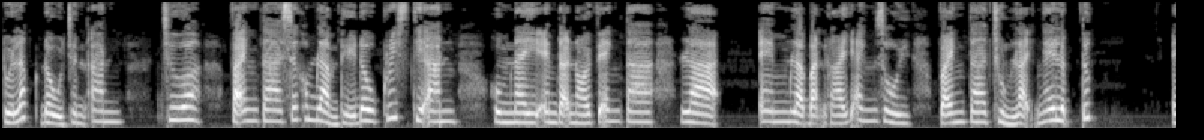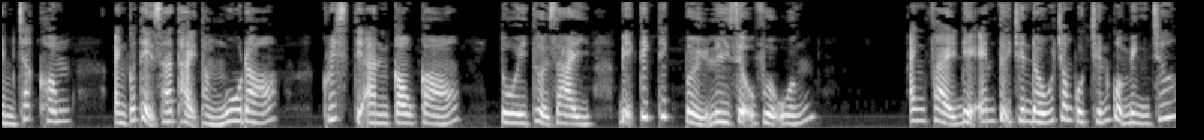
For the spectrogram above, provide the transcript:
Tôi lắc đầu trấn an, "Chưa, và anh ta sẽ không làm thế đâu Christian, hôm nay em đã nói với anh ta là em là bạn gái anh rồi và anh ta chùn lại ngay lập tức." "Em chắc không? Anh có thể sa thải thằng ngu đó." Christian cau có. Tôi thở dài, bị kích thích bởi ly rượu vừa uống. Anh phải để em tự chiến đấu trong cuộc chiến của mình chứ,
